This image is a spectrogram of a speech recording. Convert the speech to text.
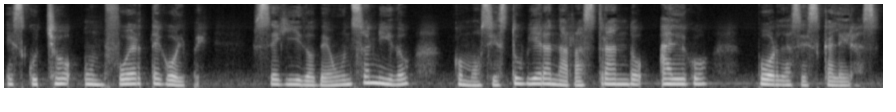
escuchó un fuerte golpe, seguido de un sonido como si estuvieran arrastrando algo por las escaleras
